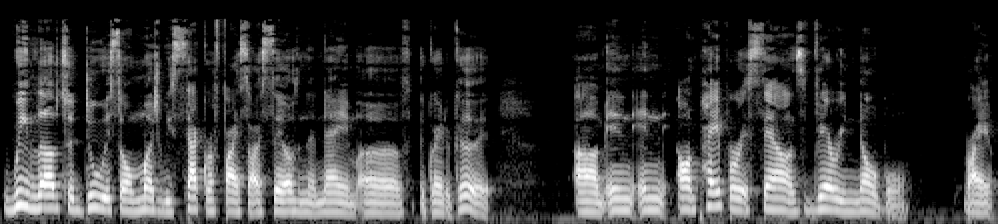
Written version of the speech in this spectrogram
we love to do it so much we sacrifice ourselves in the name of the greater good. Um, and, and on paper, it sounds very noble, right?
